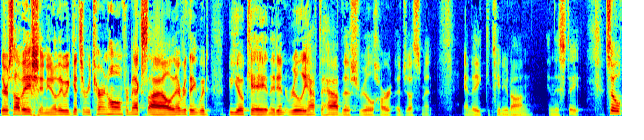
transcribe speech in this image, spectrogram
their salvation. You know, they would get to return home from exile, and everything would be okay, and they didn't really have to have this real heart adjustment. And they continued on in this state. So,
